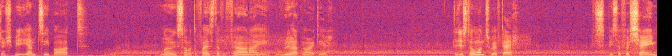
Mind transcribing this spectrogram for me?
Room should be empty, but knowing some of the fans that we found, I really have no idea. They just don't want to live there. It's a piece of a shame.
